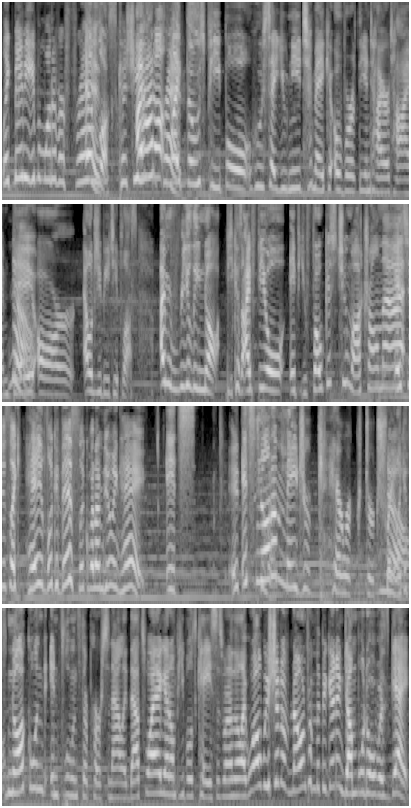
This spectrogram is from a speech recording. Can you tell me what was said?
like maybe even one of her friends. And look, because she I'm had not friends. like those people who say you need to make it overt the entire time. No. They are LGBT plus. I'm really not because I feel if you focus too much on that, It's just like, hey, look at this, look what I'm doing. Hey, it's it's it's not much. a major character trait. Like it's not going to influence their personality. That's why I get on people's cases when they're like, "Well, we should have known from the beginning Dumbledore was gay."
